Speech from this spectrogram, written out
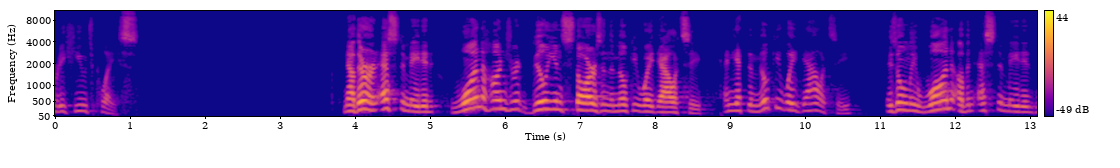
Pretty huge place. Now, there are an estimated 100 billion stars in the Milky Way galaxy, and yet the Milky Way galaxy is only one of an estimated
